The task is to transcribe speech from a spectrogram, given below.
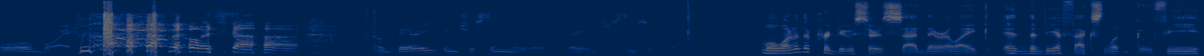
oh boy, that was uh, a very interesting movie. Very interesting superhero movie. Well, one of the producers said they were like eh, the VFX look goofy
